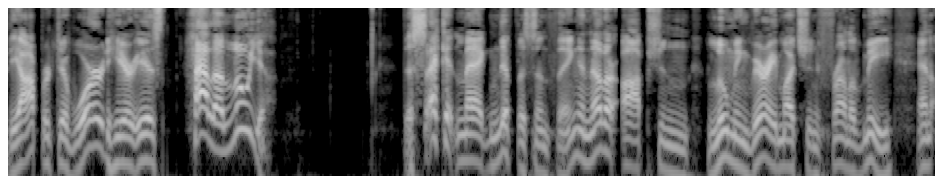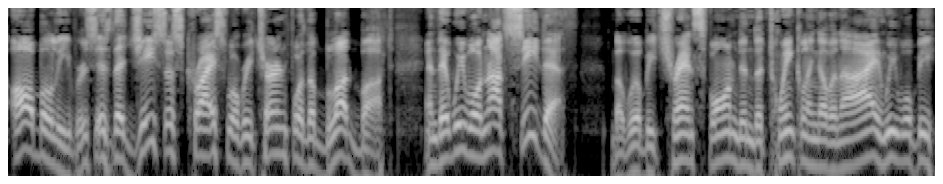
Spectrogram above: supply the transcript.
The operative word here is hallelujah. The second magnificent thing, another option looming very much in front of me and all believers, is that Jesus Christ will return for the blood bought, and that we will not see death, but will be transformed in the twinkling of an eye, and we will be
